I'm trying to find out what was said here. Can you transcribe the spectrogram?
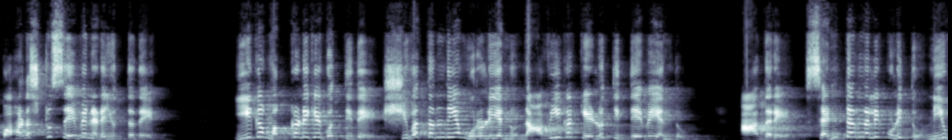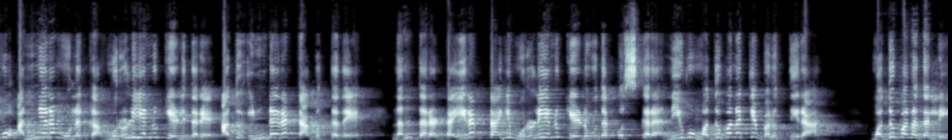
ಬಹಳಷ್ಟು ಸೇವೆ ನಡೆಯುತ್ತದೆ. ಈಗ ಮಕ್ಕಳಿಗೆ ಗೊತ್ತಿದೆ ಶಿವ ತಂದೆಯ ಮುರಳಿಯನ್ನು ನಾವೀಗ ಕೇಳುತ್ತಿದ್ದೇವೆ ಎಂದು. ಆದರೆ ಸೆಂಟರ್ನಲ್ಲಿ ಕುಳಿತು ನೀವು ಅನ್ಯರ ಮೂಲಕ ಮುರುಳಿಯನ್ನು ಕೇಳಿದರೆ ಅದು ಇಂಡೈರೆಕ್ಟ್ ಆಗುತ್ತದೆ. ನಂತರ ಡೈರೆಕ್ಟ್ ಆಗಿ ಮುರುಳಿಯನ್ನು ಕೇಳುವುದಕ್ಕೋಸ್ಕರ ನೀವು ಮಧುಬನಕ್ಕೆ ಬರುತ್ತೀರಾ? ಮಧುಬನದಲ್ಲಿ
